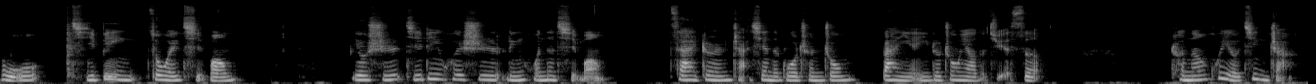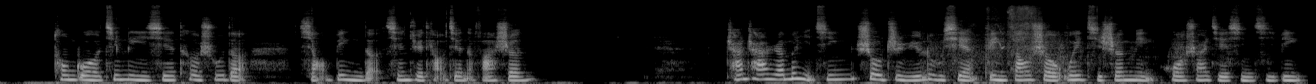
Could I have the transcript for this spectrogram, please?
五、疾病作为启蒙，有时疾病会是灵魂的启蒙，在个人展现的过程中扮演一个重要的角色，可能会有进展。通过经历一些特殊的小病的先决条件的发生，常常人们已经受制于路线，并遭受危及生命或衰竭性疾病。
